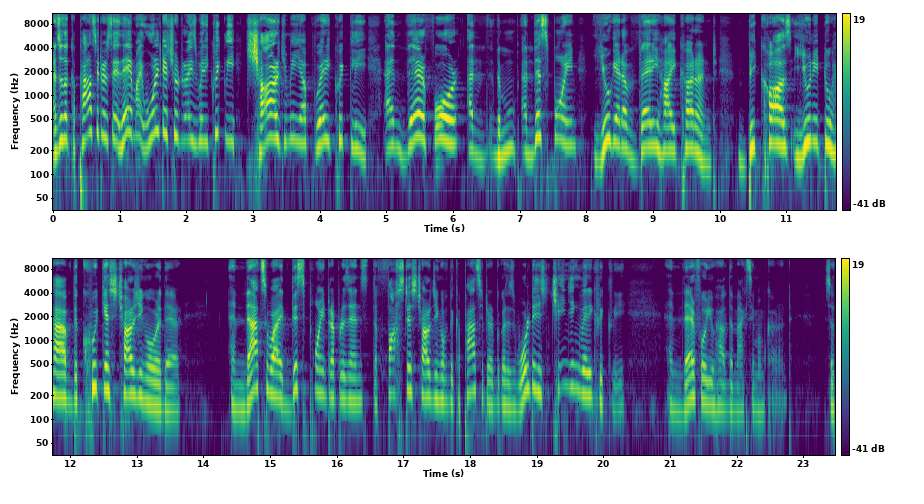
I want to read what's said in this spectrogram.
And so the capacitor says, hey, my voltage should rise very quickly, charge me up very quickly. And therefore, at, the, at this point, you get a very high current because you need to have the quickest charging over there. And that's why this point represents the fastest charging of the capacitor because its voltage is changing very quickly. And therefore you have the maximum current. So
